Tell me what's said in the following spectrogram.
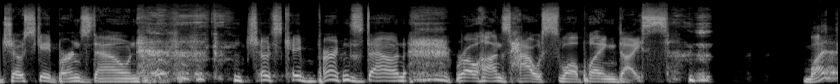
Josuke burns down Josuke burns down Rohan's house while playing dice. What?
